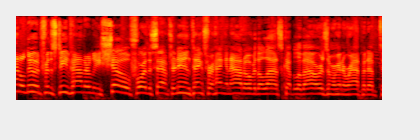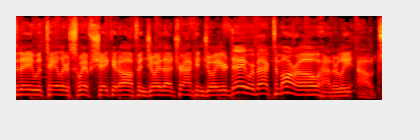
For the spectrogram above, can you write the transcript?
That'll do it for the Steve Hatherley Show for this afternoon. Thanks for hanging out over the last couple of hours, and we're going to wrap it up today with Taylor Swift. Shake it off. Enjoy that track. Enjoy your day. We're back tomorrow. Hatherley out.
